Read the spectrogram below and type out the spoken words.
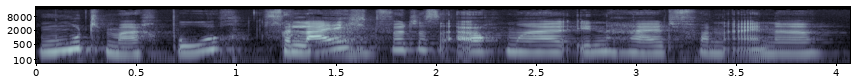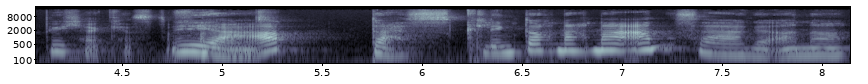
Mutmachbuch. Vielleicht wird es auch mal Inhalt von einer Bücherkiste. Von uns. Ja, das klingt doch nach einer Ansage, Anna.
